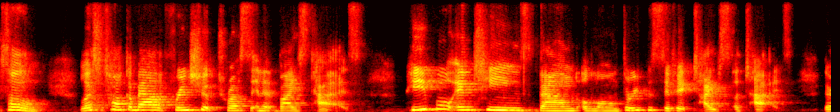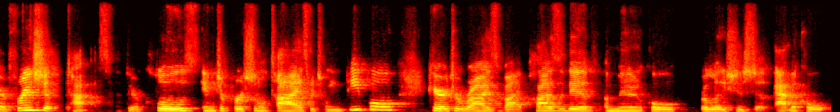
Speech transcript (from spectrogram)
So let's talk about friendship, trust, and advice ties. People and teams bound along three specific types of ties. There are friendship ties. They're close interpersonal ties between people characterized by positive, amicable relationship, amicable,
